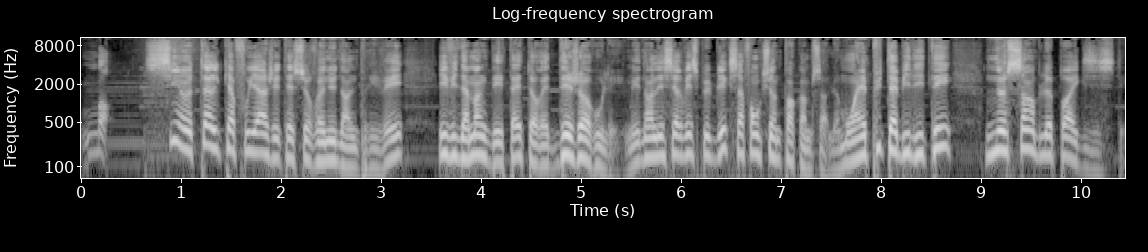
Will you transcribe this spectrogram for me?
Bon, si un tel cafouillage était survenu dans le privé, évidemment que des têtes auraient déjà roulé. Mais dans les services publics, ça fonctionne pas comme ça. Le mot imputabilité ne semble pas exister.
